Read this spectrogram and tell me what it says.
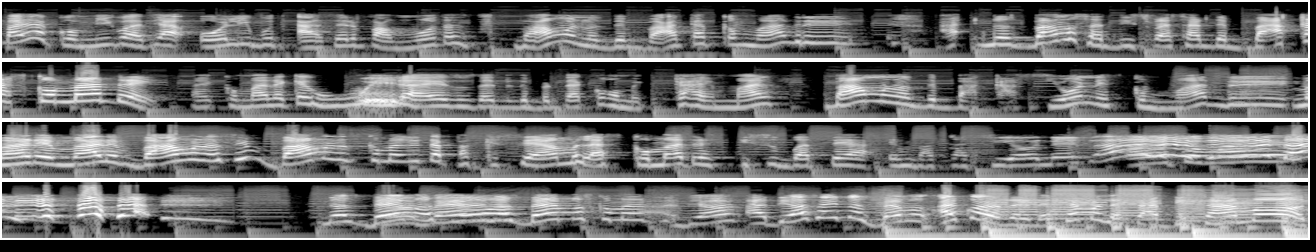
vaya conmigo hacia Hollywood a ser famosas. Vámonos de vacas, comadre. Ay, nos vamos a disfrazar de vacas, comadre. Ay, comadre, qué güira es usted, de verdad, como me cae mal. Vámonos de vacaciones, comadre. Mare, mare, vámonos, sí, vámonos, comadrita, para que seamos las comadres y su batea en vacaciones. Ay, Dale, comadre. Nos vemos, Nos vemos. nos vemos, comadre. Adiós. Adiós, ahí nos vemos. Ay, cuando regresemos les avisamos.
